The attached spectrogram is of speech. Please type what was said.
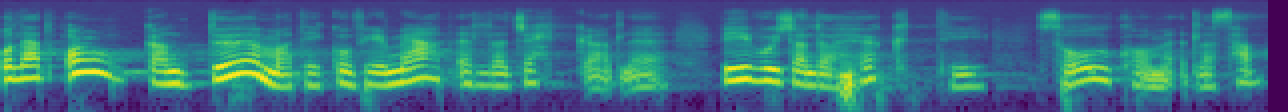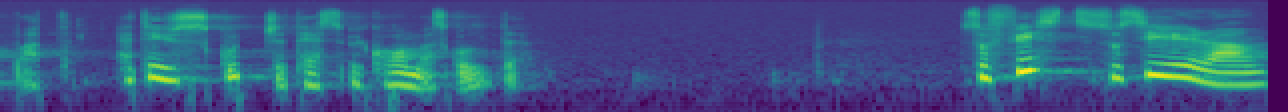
Og let onkan døma til konfirmat for mæt eller drekka eller vi vissande høgt til solkomme eller sabbat. Hette er jo skudget til å komme skulde. Så først så sier han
